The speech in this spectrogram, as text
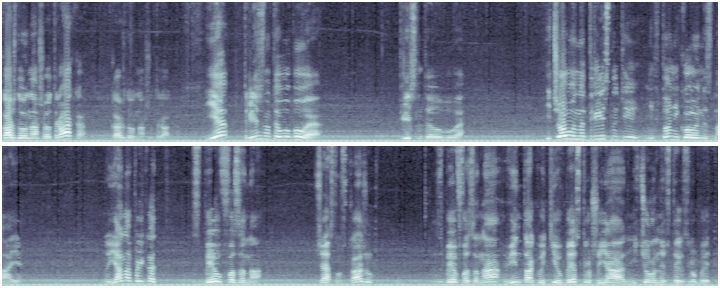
У кожного нашого трака, кожного нашого трака є тріснуте лобове. Тріснуте лобове. І чого вони тріснуті, ніхто ніколи не знає. Ну я, наприклад, збив фазана. Чесно скажу. Збив фазана, він так летів швидко, що я нічого не встиг зробити.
